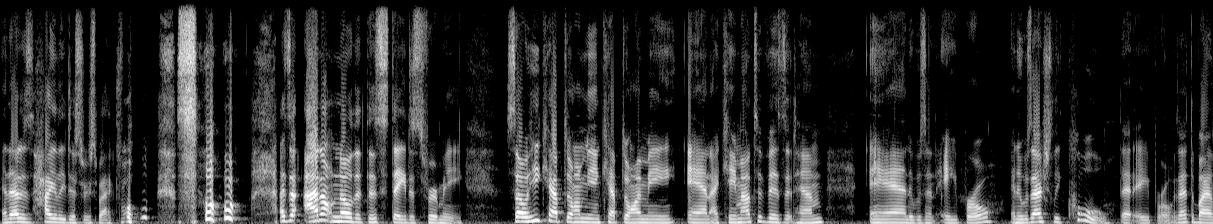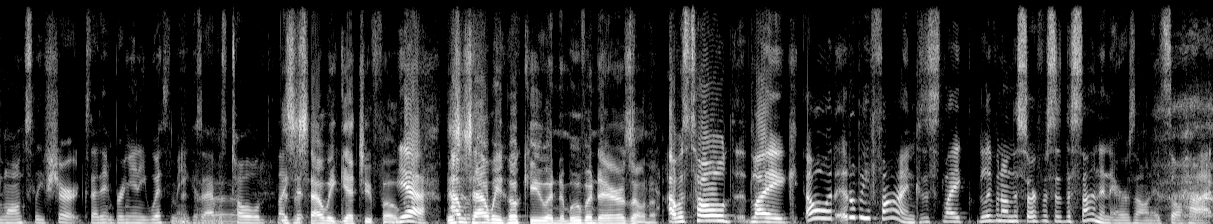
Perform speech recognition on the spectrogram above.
and that is highly disrespectful. so I said, I don't know that this state is for me. So he kept on me and kept on me, and I came out to visit him, and it was in April, and it was actually cool that April. I had to buy a long sleeve shirt because I didn't bring any with me because I was uh, told like this is how we get you, folks. Yeah, This I is was- how we hook you into moving to Arizona. I was told like, oh, it, it'll be fine because it's like living on the surface of the sun in Arizona. It's so hot.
